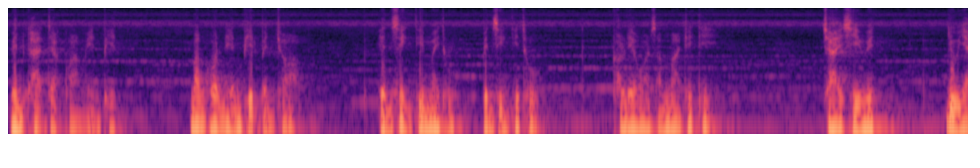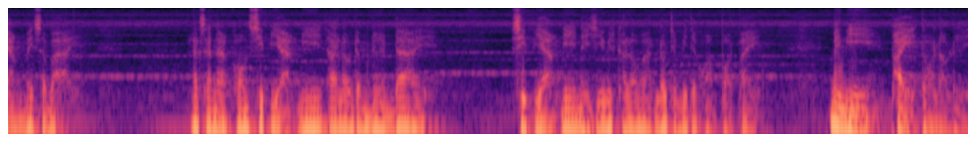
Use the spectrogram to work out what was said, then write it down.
เว้นขาดจากความเห็นผิด บางคนเห็นผิดเป็นชอบ เห็นสิ่งที่ไม่ถูก เป็นสิ่งที่ถูก เขาเรียกว่าสัมมาทิฏฐิใช้ชีวิตอยู่อย่างไม่สบาย ลักษณะของสิบอย่างนี้ถ้าเราดำเนินได้สิบอย่างนี้ในชีวิตคารวะเราจะมีแต่ความปลอดภัย ไม่มีภัยต่อเราเลย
